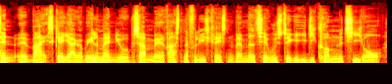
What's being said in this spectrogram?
den øh, vej skal Jacob Ellemann jo sammen med resten af forligskredsen være med til at udstikke i de kommende 10 år.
